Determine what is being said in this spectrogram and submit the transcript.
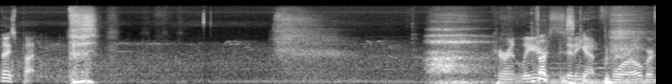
Nice putt. Current leader Fuck this sitting at game. four over.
